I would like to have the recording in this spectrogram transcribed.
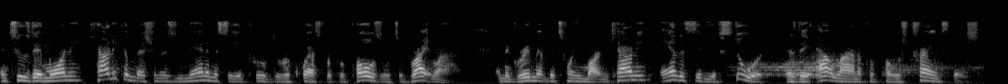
And Tuesday morning, county commissioners unanimously approved a request for proposal to Brightline, an agreement between Martin County and the city of Stuart as they outline a proposed train station.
